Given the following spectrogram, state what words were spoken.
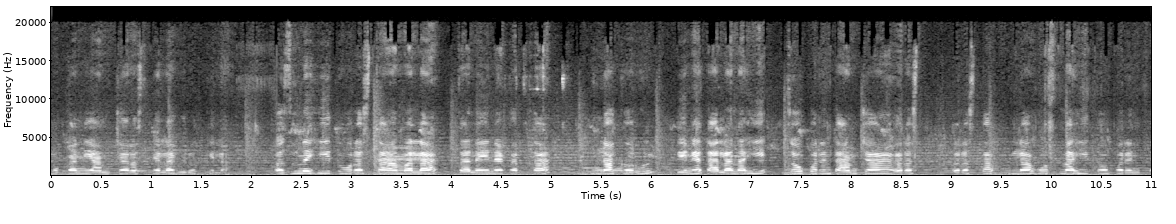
लोकांनी आमच्या रस्त्याला विरोध केला. अजूनही तो रस्ता आम्हाला जाण्या येण्याकरता खुला करून देण्यात आला नाही. जोपर्यंत आमच्या रस रस्ता खुला होत नाही तोपर्यंत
